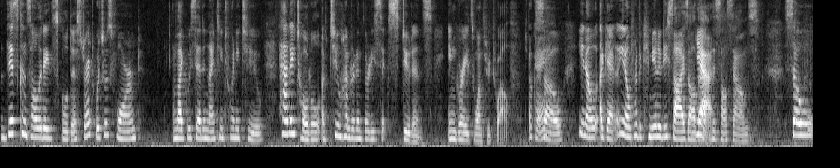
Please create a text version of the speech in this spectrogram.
this consolidated school district, which was formed, like we said in 1922, had a total of 236 students in grades 1 through 12. Okay. So, you know, again, you know, for the community size, all Yeah. that, this all sounds. So,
